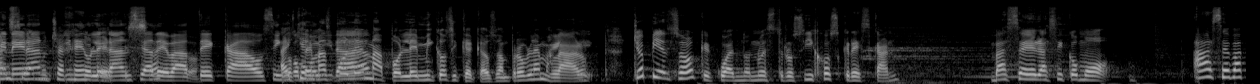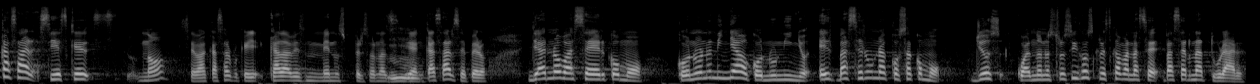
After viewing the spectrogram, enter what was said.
generan mucha gente. intolerancia, Exacto. debate, caos, Hay temas incomodidad. problema, polémicos y que causan problemas. Claro. Yo pienso que cuando nuestros hijos crezcan, va a ser así como, ah, se va a casar. Si es que, no, se va a casar porque cada vez menos personas deciden casarse, pero ya no va a ser como con una niña o con un niño. Es- va a ser una cosa como, yo, cuando nuestros hijos crezcan van a ser, va a ser natural.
